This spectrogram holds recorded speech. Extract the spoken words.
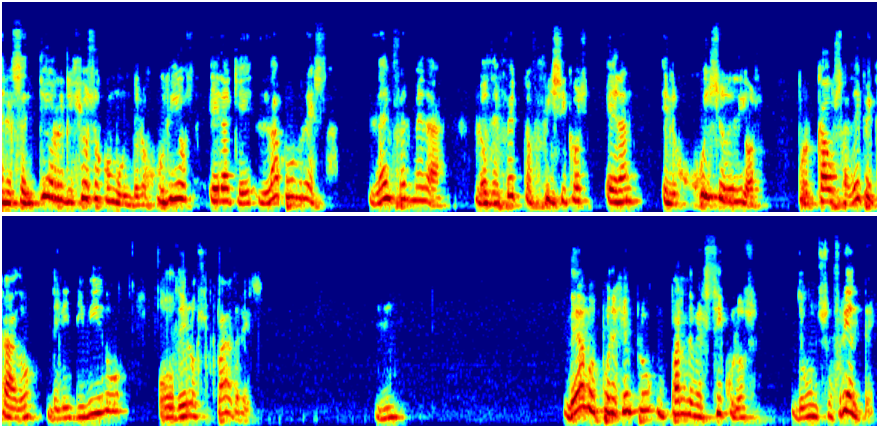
En el sentido religioso común de los judíos era que la pobreza, la enfermedad, los defectos físicos eran el juicio de Dios por causa de pecado del individuo o de los padres. ¿Mm? Veamos, por ejemplo, un par de versículos de un sufriente.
